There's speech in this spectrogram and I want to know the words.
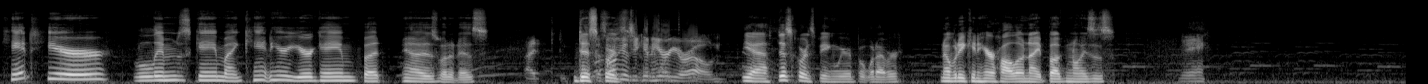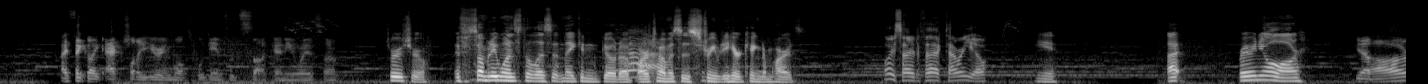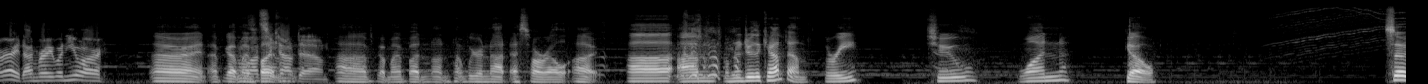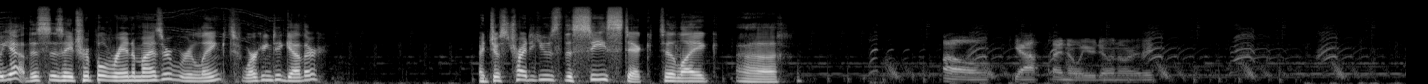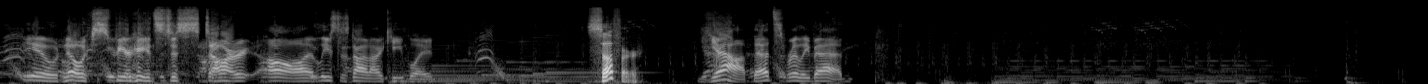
can't hear Limn's game. I can't hear your game, but yeah, it is what it is. I. As Discord. long as you can hear your own. Yeah, Discord's being weird, but whatever. Nobody can hear Hollow Knight bug noises. Yeah. I think like actually hearing multiple games would suck anyway. So. True, true. If somebody wants to listen, they can go to Ah. Artomis's stream to hear Kingdom Hearts. Voice side effect, how are you? Yeah. I, right when y'all are. Yeah. All right, I'm ready when you are. All right, I've got Who my wants button. count down? Uh, I've got my button on. We're not SRL. Uh, uh, I'm, I'm gonna do the countdown. Three, two, one, go. So yeah, this is a triple randomizer. We're linked, working together. I just tried to use the C stick to like, uh, Oh yeah, I know what you're doing already. Ew, no experience to start. Oh, at least it's not on Keyblade. suffer. Yeah, that's really bad.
